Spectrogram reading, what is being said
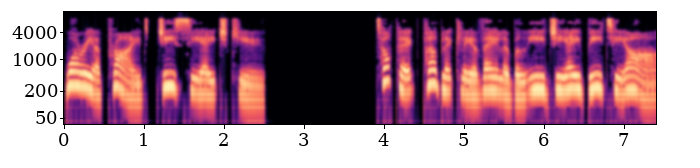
Warrior Pride, GCHQ Topic publicly available EGA BTR,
